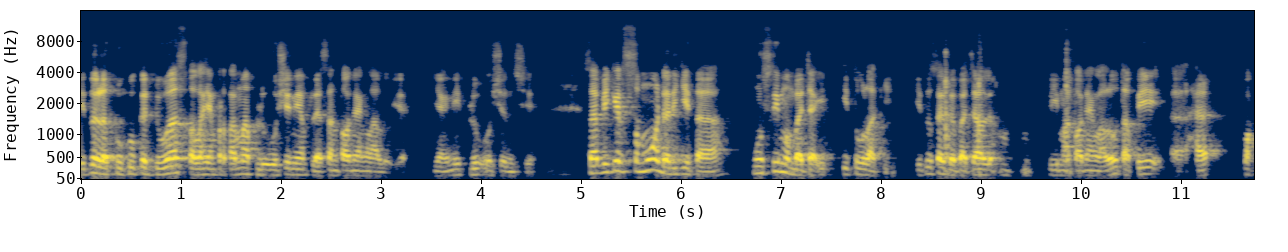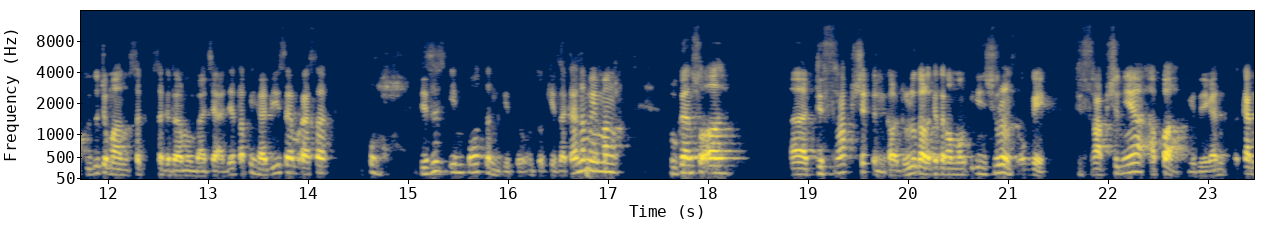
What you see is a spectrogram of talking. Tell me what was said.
Itu adalah buku kedua setelah yang pertama Blue Ocean yang belasan tahun yang lalu ya. Yang ini Blue Ocean Shift. Saya pikir semua dari kita mesti membaca itu lagi. Itu saya sudah baca lima tahun yang lalu, tapi uh, waktu itu cuma sekedar membaca aja. Tapi hari ini saya merasa, oh, this is important gitu untuk kita. Karena memang bukan soal uh, disruption. Kalau dulu kalau kita ngomong insurance, oke, okay, disruptionnya apa gitu ya kan? Kan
